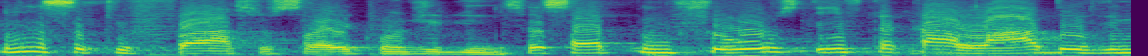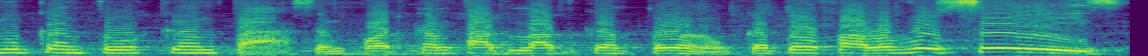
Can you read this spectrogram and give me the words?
Pensa que fácil sair com o Diguinho. Você sai pra um show, você tem que ficar calado ouvindo o cantor cantar. Você não pode cantar do lado do cantor, não. O cantor fala, vocês!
